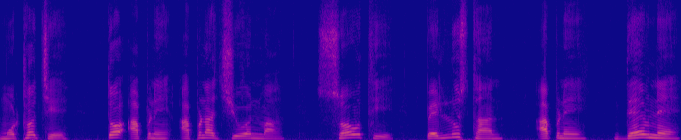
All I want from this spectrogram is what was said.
મોટો છે. તો આપણે આપણા જીવનમાં સૌથી પહેલું સ્થાન આપણે દેવને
